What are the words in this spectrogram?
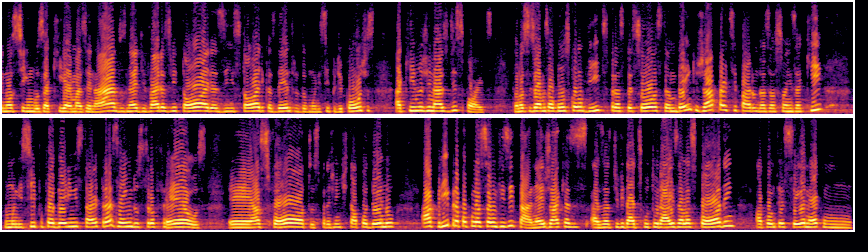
que nós tínhamos aqui armazenados, né, de várias vitórias e históricas dentro do município de Conchas, aqui no ginásio de esportes. Então nós fizemos alguns convites para as pessoas também que já participaram das ações aqui no município poderem estar trazendo os troféus, é, as fotos, para a gente estar tá podendo abrir para a população visitar, né? Já que as, as atividades culturais elas podem acontecer, né, com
